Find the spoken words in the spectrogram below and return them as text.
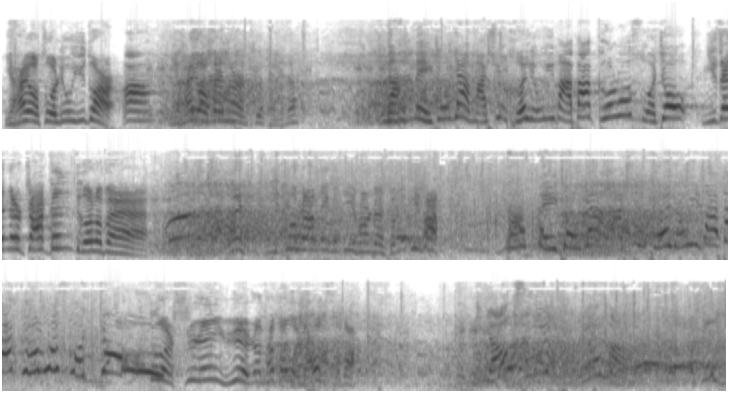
你还要做溜鱼段儿啊，你还要在那儿是怎么的？南美洲亚马逊河流域马巴格罗索州，你在那儿扎根得了呗？哎，你就让那个地方的什么地方南美洲亚马逊河流域马巴格罗索州。这食人鱼，让他把我咬死吧！咬死你有什么用啊？我受不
